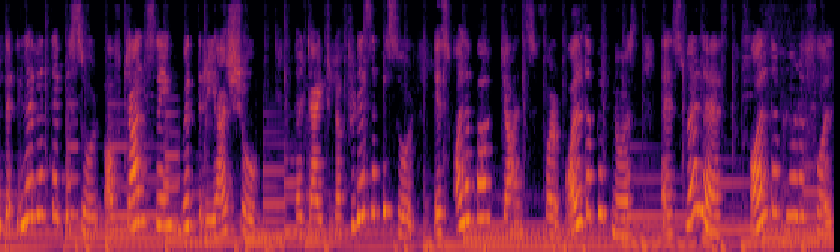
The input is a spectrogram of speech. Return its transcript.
to the 11th episode of Dancing with Ria show. The title of today's episode is all about dance for all the beginners as well as all the beautiful,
